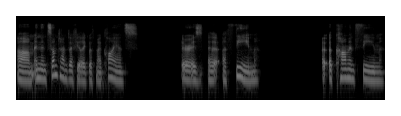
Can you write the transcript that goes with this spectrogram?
Um, and then sometimes I feel like with my clients, there is a, a theme, a, a, common theme.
